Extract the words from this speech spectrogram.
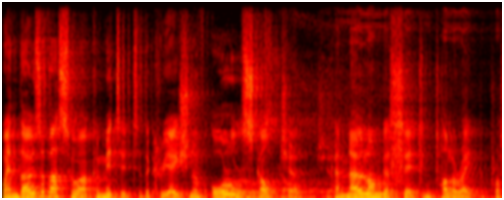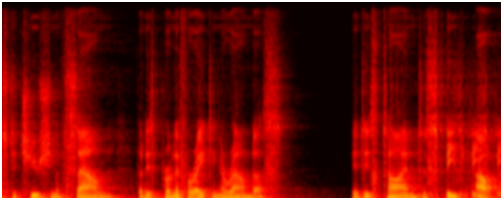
When those of us who are committed to the creation of aural, sculpture, can no longer sit and tolerate the prostitution of sound that is proliferating around us, it is time to speak out.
